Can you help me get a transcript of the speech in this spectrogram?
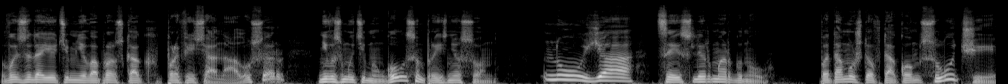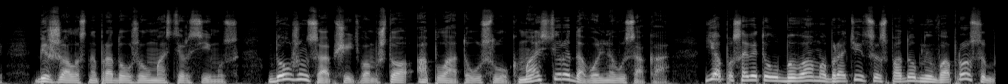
«Вы задаете мне вопрос как профессионалу, сэр?» — невозмутимым голосом произнес он. «Ну, я...» — Цейслер моргнул. «Потому что в таком случае, — безжалостно продолжил мастер Симус, — должен сообщить вам, что оплата услуг мастера довольно высока. Я посоветовал бы вам обратиться с подобным вопросом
